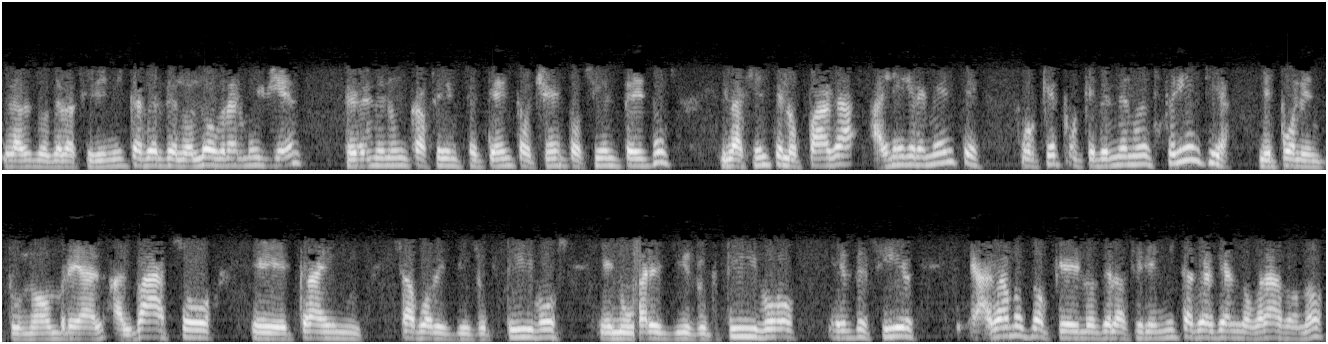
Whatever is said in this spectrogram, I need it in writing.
los de la sirenita verde lo logran muy bien, te venden un café en 70, 80, 100 pesos y la gente lo paga alegremente. ¿Por qué? Porque venden una experiencia. Le ponen tu nombre al, al vaso, eh, traen sabores disruptivos, en lugares disruptivos, es decir, hagamos lo que los de la sirenita verde han logrado, ¿no?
